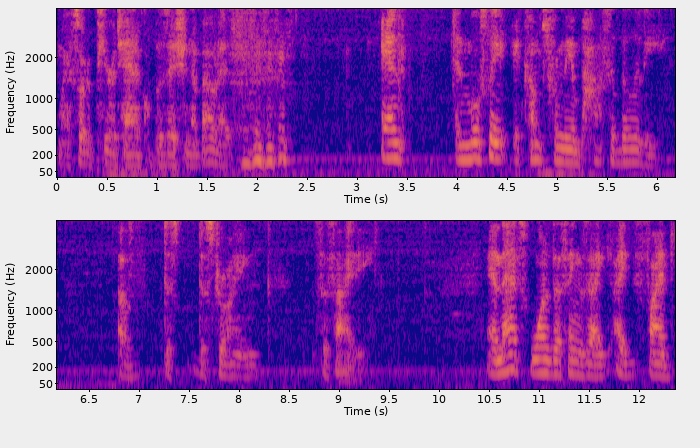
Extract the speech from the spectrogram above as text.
my sort of puritanical position about it, and and mostly it comes from the impossibility of dis- destroying society, and that's one of the things I, I find.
